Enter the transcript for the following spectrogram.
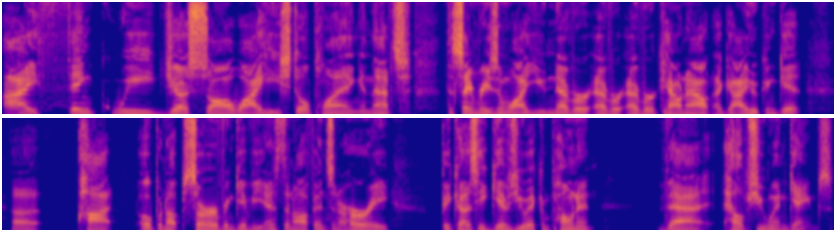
I think we just saw why he's still playing, and that's the same reason why you never, ever, ever count out a guy who can get uh, hot, open up, serve, and give you instant offense in a hurry because he gives you a component that helps you win games.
